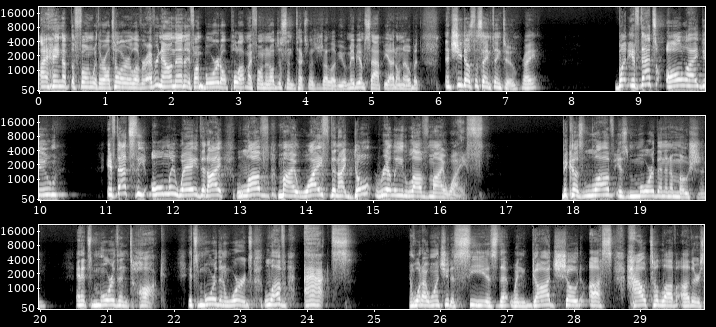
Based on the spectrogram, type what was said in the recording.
I hang up the phone with her, I'll tell her I love her. Every now and then, if I'm bored, I'll pull out my phone and I'll just send a text message, I love you. Maybe I'm sappy, I don't know, but, and she does the same thing too, right? But if that's all I do, if that's the only way that I love my wife, then I don't really love my wife. Because love is more than an emotion and it's more than talk, it's more than words. Love acts. And what I want you to see is that when God showed us how to love others,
